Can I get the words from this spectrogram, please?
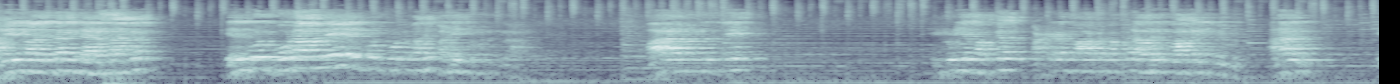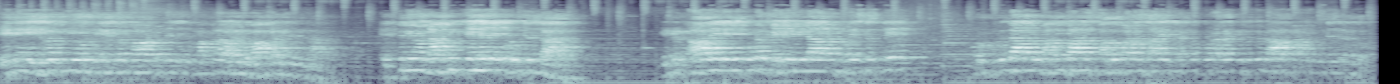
அதே மாதிரிதான் இந்த அரசாங்கம் எத்தனையோ நம்பிக்கைகளை கொடுத்திருந்தார். இன்று காலையிலேயே கூட வெளியில்லாத பிரதேசத்திலே ஒரு புதிதாக ஒரு மதுபான மதுபான சாலை திறக்கக்கூடாது ஆர்ப்பாட்டம் சென்றிருந்தோம்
